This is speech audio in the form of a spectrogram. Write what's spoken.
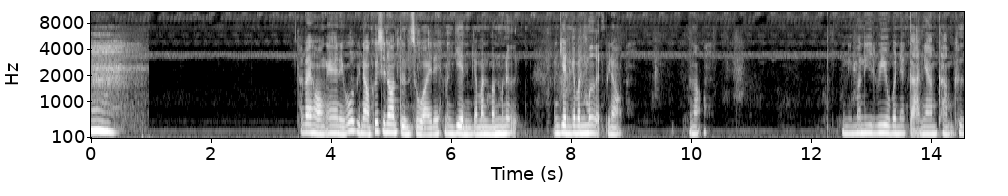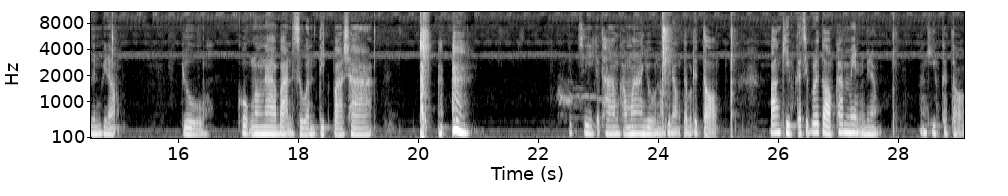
อืม ถ้าได้ห้องแอร์นี่โอ้พี่น้องคือสินอนตื่นสวยเด้มันเย็นกับมันมันมืดมันเย็นกับมันมืดพี่น้องเนาะวันนี้มารีวิวบรรยากาศยามค่ำคืนพี่น้องอยู่โคกหนองนาบ้านสวนติดป่าช้าเอฟซีก็ถามเขามาอยู่เนาะพี่น้องแต่บ่ได้ตอบ บางคลิปก็สิบ่ได้ตอบคอมเมนต์พี่น้องบางคลิปก็ตอบ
